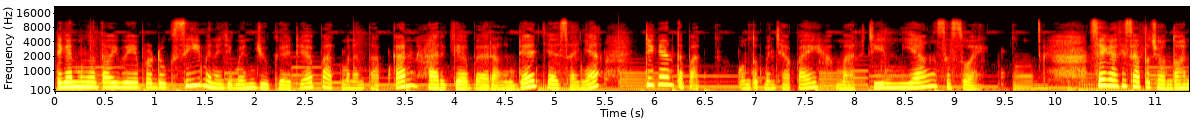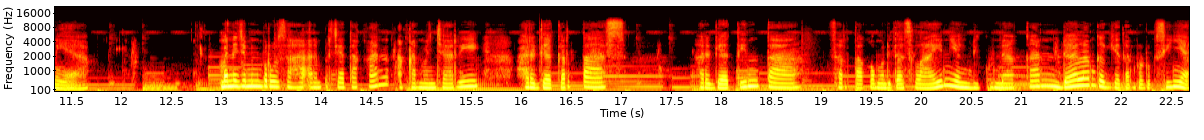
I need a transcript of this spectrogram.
Dengan mengetahui biaya produksi, manajemen juga dapat menetapkan harga barang dan jasanya dengan tepat untuk mencapai margin yang sesuai. Saya kasih satu contoh nih ya. Manajemen perusahaan percetakan akan mencari harga kertas, harga tinta, serta komoditas lain yang digunakan dalam kegiatan produksinya.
